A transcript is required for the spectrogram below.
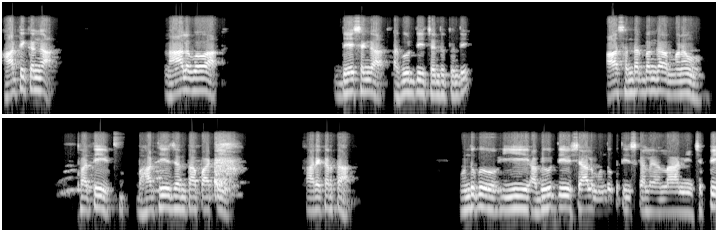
ఆర్థికంగా నాలుగవ దేశంగా అభివృద్ధి చెందుతుంది. ఆ సందర్భంగా మనం ప్రతి భారతీయ జనతా పార్టీ కార్యకర్త ముందుకు ఈ అభివృద్ధి విషయాలు ముందుకు తీసుకెళ్ళాలని చెప్పి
